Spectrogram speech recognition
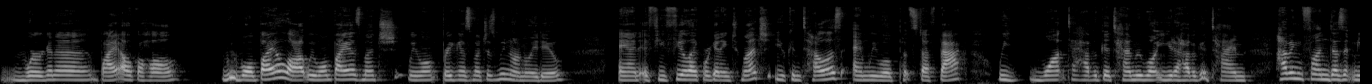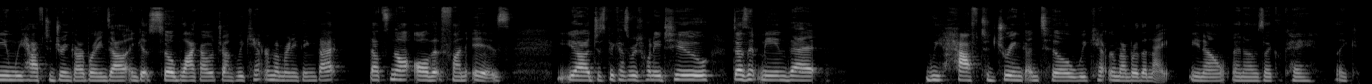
we're going to buy alcohol. We won't buy a lot. We won't buy as much. We won't bring as much as we normally do. And if you feel like we're getting too much, you can tell us and we will put stuff back. We want to have a good time. We want you to have a good time. Having fun doesn't mean we have to drink our brains out and get so blackout drunk we can't remember anything. That that's not all that fun is. Yeah, just because we're 22 doesn't mean that we have to drink until we can't remember the night, you know? And I was like, okay, like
